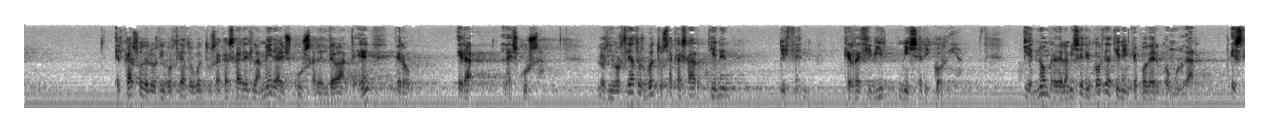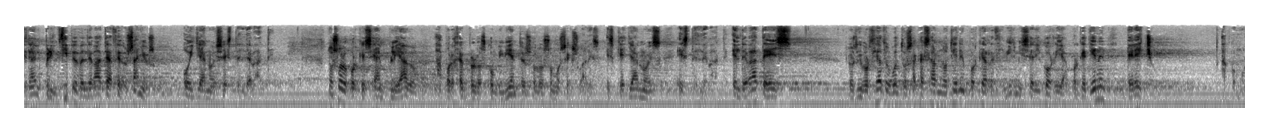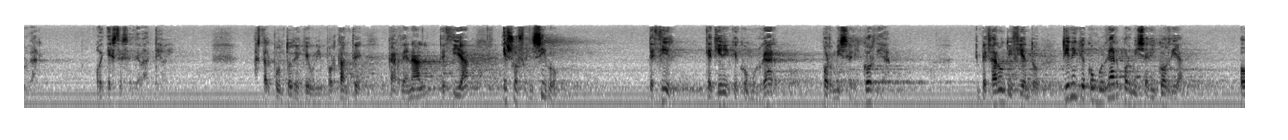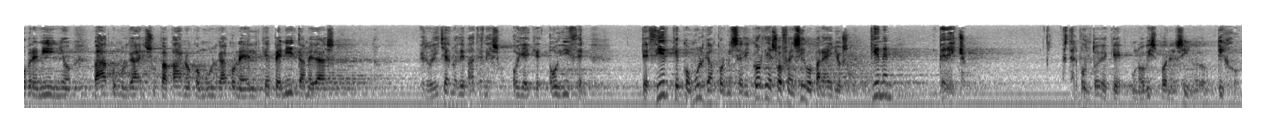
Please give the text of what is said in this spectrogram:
el caso de los divorciados vueltos a casar es la mera excusa del debate, ¿eh? pero era la excusa. Los divorciados vueltos a casar tienen, dicen, que recibir misericordia. Y en nombre de la misericordia tienen que poder comulgar. Este era el principio del debate hace dos años. Hoy ya no es este el debate. No solo porque se ha empleado a, por ejemplo, los convivientes o los homosexuales, es que ya no es este el debate. El debate es los divorciados vueltos a casar no tienen por qué recibir misericordia, porque tienen derecho a comulgar. Hoy este es el debate hoy. Hasta el punto de que un importante cardenal decía, es ofensivo decir que tienen que comulgar por misericordia. Empezaron diciendo, tienen que comulgar por misericordia. Pobre niño, va a comulgar y su papá no comulga con él, qué penita me das. Pero ella no debaten eso. Hoy, hoy dicen, Decir que comulgan por misericordia es ofensivo para ellos. Tienen derecho. Hasta el punto de que un obispo en el sínodo dijo,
